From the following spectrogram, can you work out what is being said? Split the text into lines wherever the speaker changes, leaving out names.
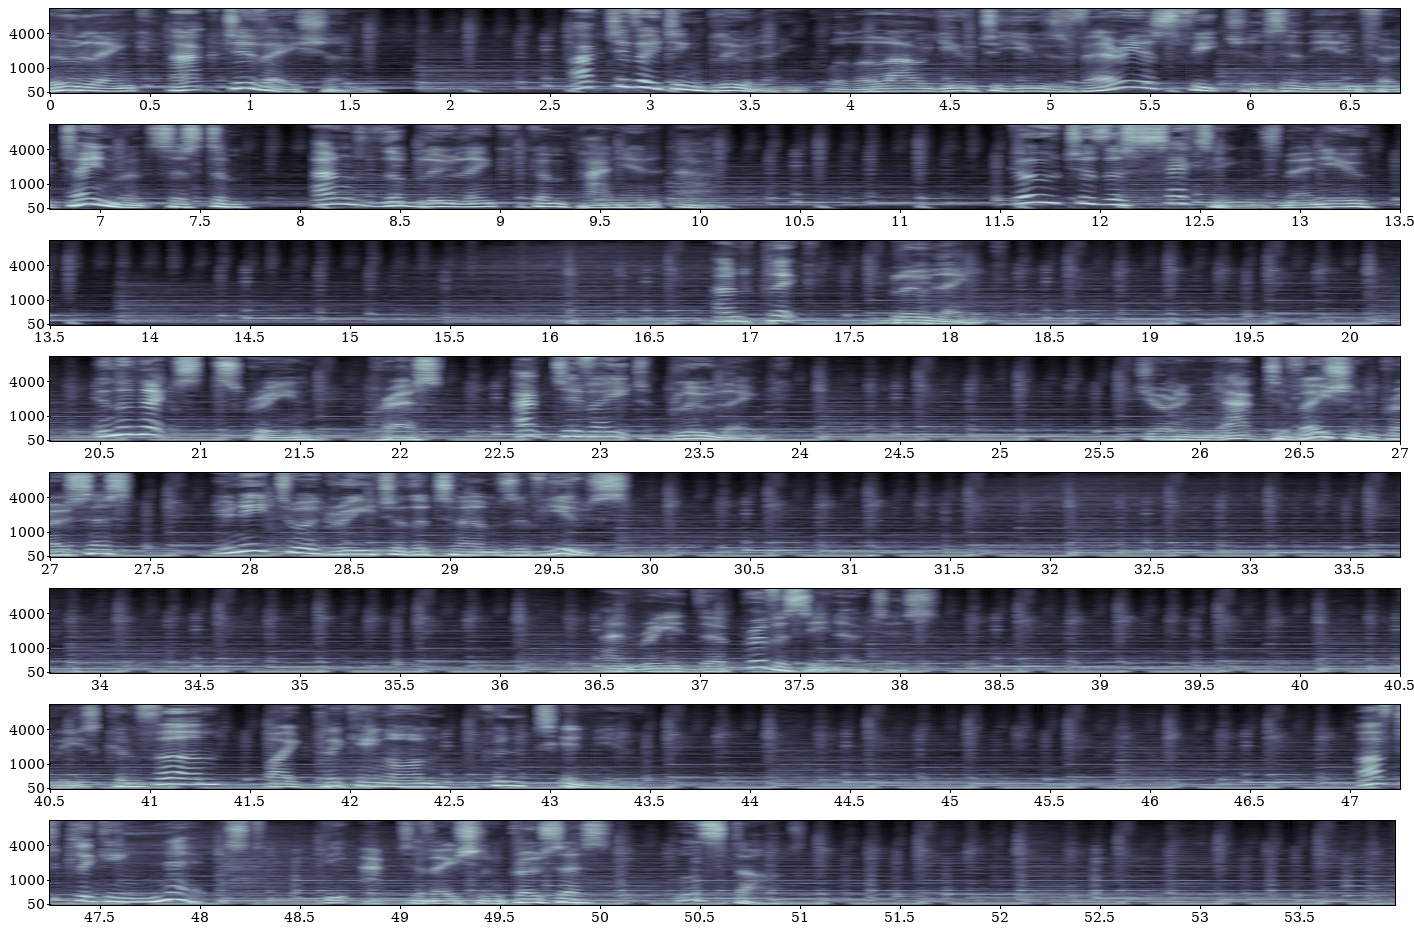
BlueLink activation. Activating BlueLink will allow you to use various features in the infotainment system and the BlueLink companion app. Go to the Settings menu and click BlueLink. In the next screen, press Activate BlueLink. During the activation process, you need to agree to the terms of use. and read the privacy notice. Please confirm by clicking on Continue. After clicking Next, the activation process will start.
